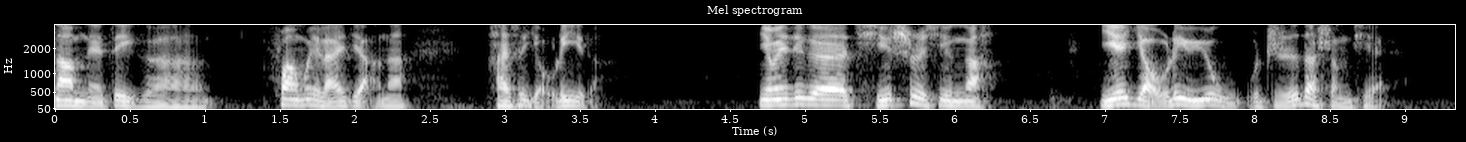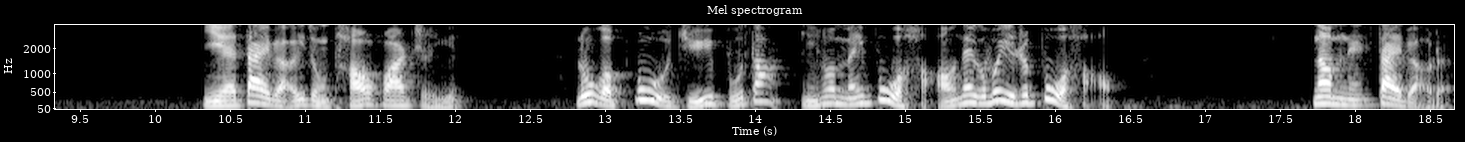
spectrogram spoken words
那么呢，这个方位来讲呢，还是有利的。因为这个其次星啊，也有利于五职的升迁，也代表一种桃花之运。如果布局不当，你说没布好，那个位置不好，那么呢，代表着。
